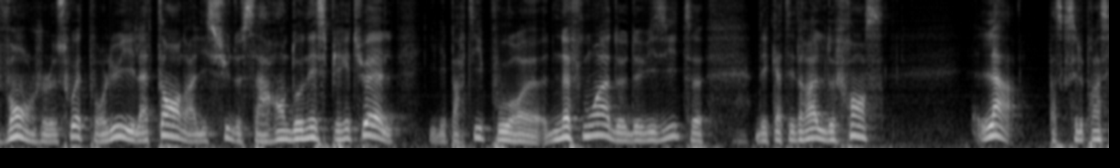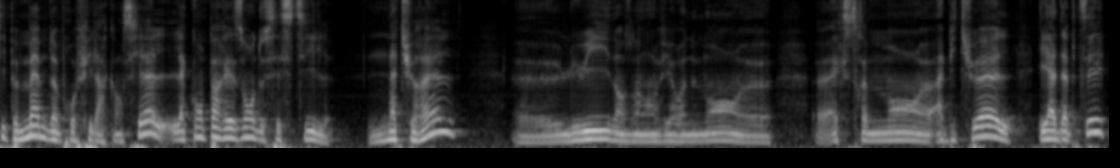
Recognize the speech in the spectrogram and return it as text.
vont, je le souhaite pour lui, l'attendre à l'issue de sa randonnée spirituelle, il est parti pour euh, neuf mois de, visite des cathédrales de France. Là, parce que c'est le principe même d'un profil arc-en-ciel, la comparaison de ces styles naturels lui dans un environnement euh, euh, extrêmement habituel et adapté,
